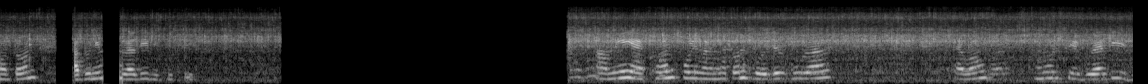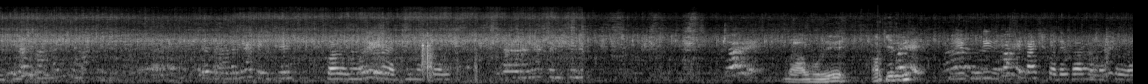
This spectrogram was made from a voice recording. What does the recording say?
মতন আধুনিক মশলা দিয়ে দিতেছি। আমি এখন পরিমাণ মতন হলুদের গুঁড়া এবং মরিচের গুঁড়া দিয়ে দিচ্ছি গরম মশলা এখন বাবুরে এখন দিয়ে দিচ্ছি পাঁচ পদের গরম মশলা।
